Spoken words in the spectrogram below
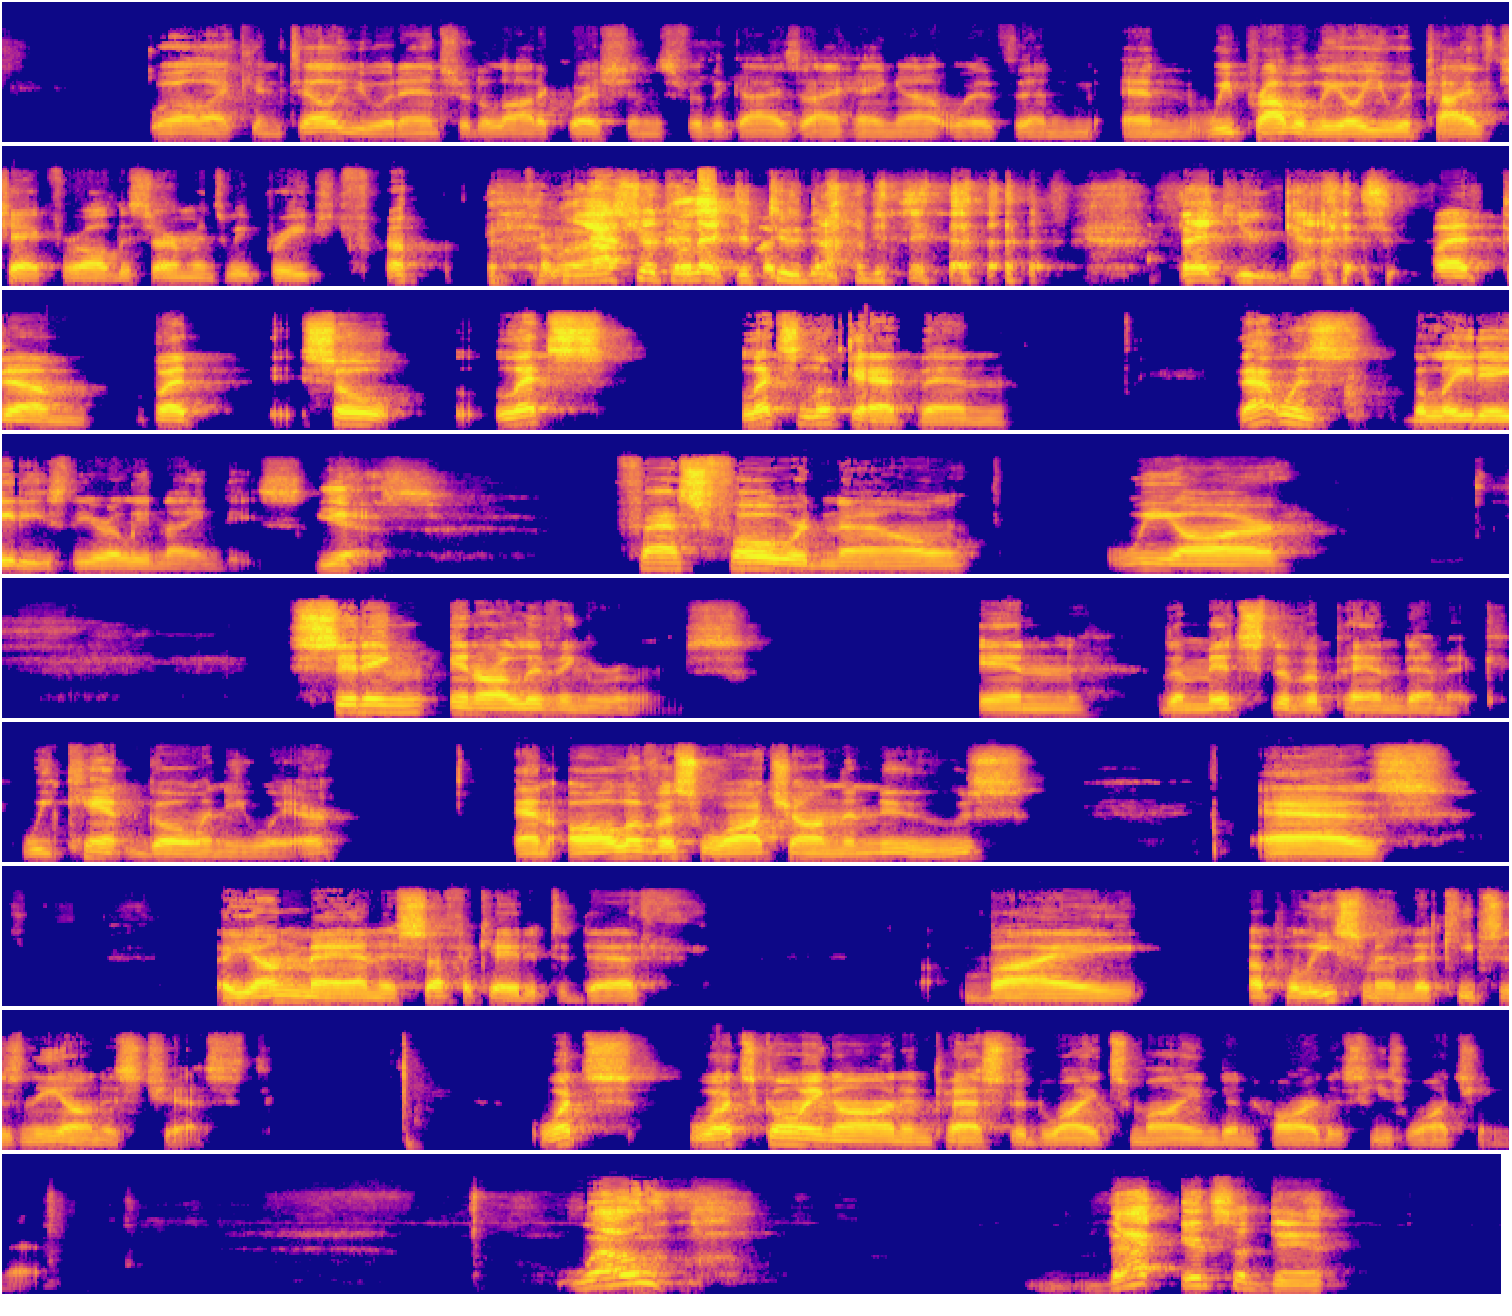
Well, I can tell you it answered a lot of questions for the guys I hang out with, and and we probably owe you a tithe check for all the sermons we preached from. from well, I sure collected too. Thank you, guys. But um, but so let's let's look at then. That was the late 80s, the early 90s. Yes. Fast forward now, we are sitting in our living rooms in the midst of a pandemic. We can't go anywhere. And all of us watch on the news as a young man is suffocated to death by a policeman that keeps his knee on his chest. What's what's going on in Pastor Dwight's mind and heart as he's watching that? Well, that incident,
